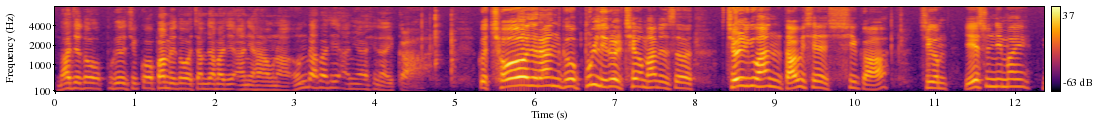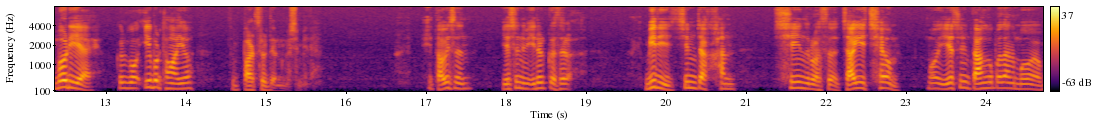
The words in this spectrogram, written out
낮에도 부르짖고 밤에도 잠잠하지 아니하오나 응답하지 아니하시나이까 그 처절한 그 분리를 체험하면서 절규한 다윗의 시가 지금 예수님의 머리에 그리고 입을 통하여 발설되는 것입니다. 이 다윗은 예수님이 이럴 것을 미리 짐작한 시인으로서 자기 체험, 뭐 예수님 당한 것보다는 뭐,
